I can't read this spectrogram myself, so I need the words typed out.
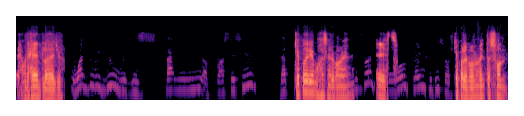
es un ejemplo de ello. ¿Qué podríamos hacer con esto? Que por el momento son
